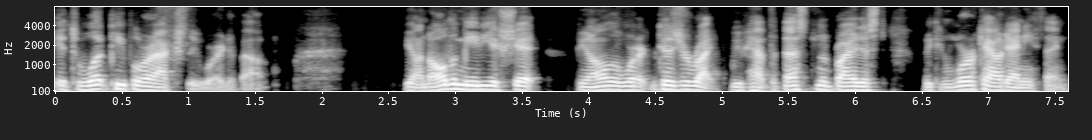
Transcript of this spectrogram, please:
it's what people are actually worried about. Beyond all the media shit, beyond all the work, because you're right, we have the best and the brightest. We can work out anything.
